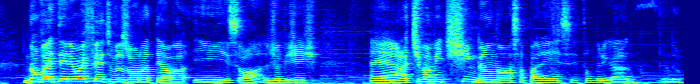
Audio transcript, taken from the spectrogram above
não vai ter nenhum efeito visual na tela e, sei lá, já vi gente é, ativamente xingando a nossa aparência, então obrigado, entendeu?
